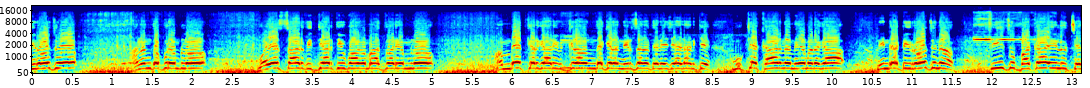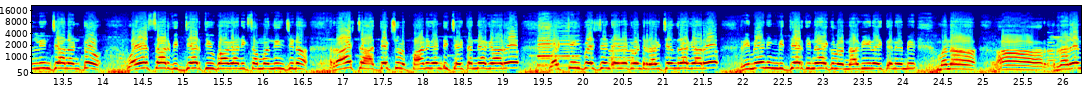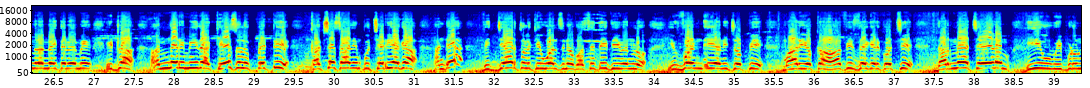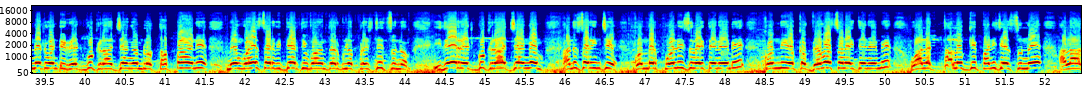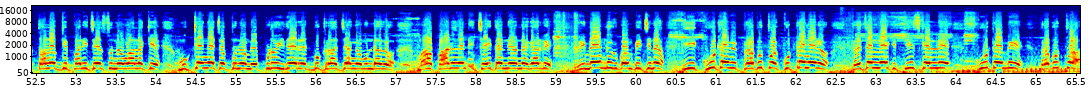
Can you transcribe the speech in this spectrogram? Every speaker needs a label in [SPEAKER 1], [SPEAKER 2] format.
[SPEAKER 1] ఈరోజు అనంతపురంలో వైఎస్ఆర్ విద్యార్థి విభాగం ఆధ్వర్యంలో అంబేద్కర్ గారి విగ్రహం దగ్గర నిరసన తెలియజేయడానికి ముఖ్య కారణం ఏమనగా నిన్నటి రోజున ఫీజు బకాయిలు చెల్లించాలంటూ వైఎస్ఆర్ విద్యార్థి విభాగానికి సంబంధించిన రాష్ట్ర అధ్యక్షులు పానగంటి చైతన్య గారు వర్కింగ్ ప్రెసిడెంట్ అయినటువంటి రవిచంద్ర గారు రిమైనింగ్ విద్యార్థి నాయకులు నవీన్ అయితేనేమి మన నరేంద్ర నరేంద్రన్ అయితేనేమి ఇట్లా అందరి మీద కేసులు పెట్టి కక్ష సాధింపు చర్యగా అంటే విద్యార్థులకు ఇవ్వాల్సిన వసతి దీవెనలు ఇవ్వండి అని చెప్పి వారి యొక్క ఆఫీస్ దగ్గరికి వచ్చి ధర్నా చేయడం ఈ ఇప్పుడు ఉన్నటువంటి రెడ్ బుక్ రాజ్యాంగంలో తప్ప అని మేము వైఎస్ఆర్ విద్యార్థి విభాగం తరఫున ప్రశ్నిస్తున్నాం. ఇదే రెడ్ బుక్ రాజ్యాంగం అనుసరించి కొందరు పోలీసులు అయితేనేమి కొన్ని యొక్క వ్యవస్థలు అయితేనేమి వాళ్ళకి తలొగ్గి పని చేస్తున్నాయి. అలా తలొగ్గి పని చేస్తున్న వాళ్ళకి ముఖ్యంగా చెప్తున్నాం ఎప్పుడు ఇదే రెడ్ బుక్ రాజ్యాంగం ఉండదు. మా పానుగంటి చైతన్య అన్న గారిని రిమాండ్కు పంపించిన ఈ కూటమి ప్రభుత్వ కుట్రలను ప్రజల్లోకి తీసుకెళ్ళి కూటమి ప్రభుత్వ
